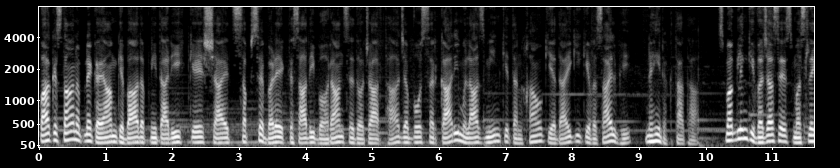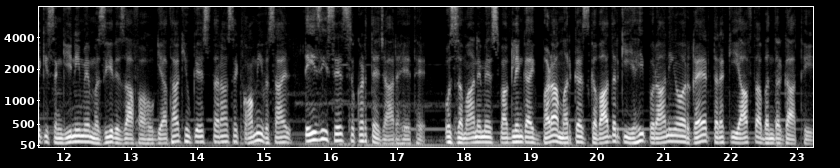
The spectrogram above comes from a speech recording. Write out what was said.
پاکستان اپنے قیام کے بعد اپنی تاریخ کے شاید سب سے بڑے اقتصادی بحران سے دوچار تھا، جب وہ سرکاری ملازمین کی تنخواہوں کی ادائیگی کے وسائل بھی نہیں رکھتا تھا۔ اسمگلنگ کی وجہ سے اس مسئلے کی سنگینی میں مزید اضافہ ہو گیا تھا، کیونکہ اس طرح سے قومی وسائل تیزی سے سکڑتے جا رہے تھے۔ اس زمانے میں اسمگلنگ کا ایک بڑا مرکز گوادر کی یہی پرانی اور غیر ترقی یافتہ بندرگاہ تھی۔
